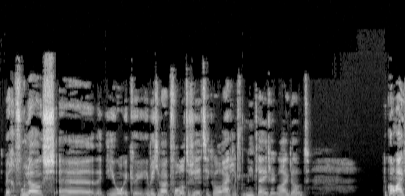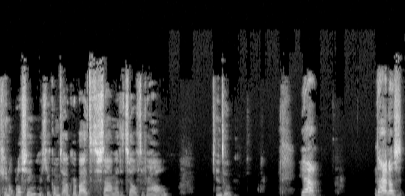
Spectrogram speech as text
Ik ben gevoelloos. eh joh, ik, weet je wel, ik voel dat er zit. Ik wil eigenlijk niet leven, ik wil eigenlijk dood. Er kwam eigenlijk geen oplossing, want je komt elke keer buiten te staan met hetzelfde verhaal. En toen? Ja. Nou, en als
